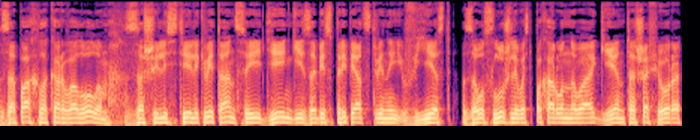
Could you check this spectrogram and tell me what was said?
Запахло корвалолом, зашелестели квитанции, деньги за беспрепятственный въезд, за услужливость похоронного агента, шофера,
